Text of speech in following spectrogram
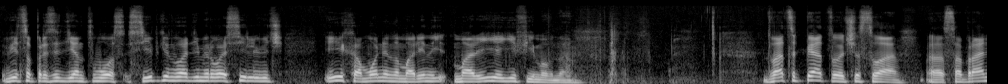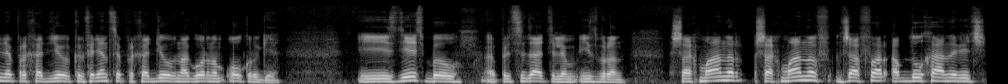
вице-президент ВОЗ Сипкин Владимир Васильевич и Хамонина Марина, Мария Ефимовна. 25 числа э, собрание проходило, конференция проходила в Нагорном округе. И здесь был э, председателем избран Шахманер, Шахманов Джафар Абдулханович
